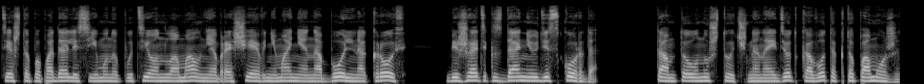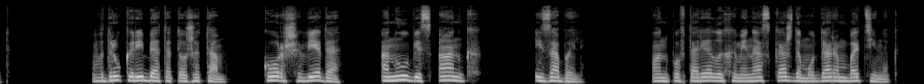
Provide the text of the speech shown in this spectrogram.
Те, что попадались ему на пути, он ломал, не обращая внимания на боль, на кровь, бежать к зданию Дискорда. Там-то он уж точно найдет кого-то, кто поможет. Вдруг ребята тоже там. Корж, Веда, Анубис, Анг, Изабель. Он повторял их имена с каждым ударом ботинок.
